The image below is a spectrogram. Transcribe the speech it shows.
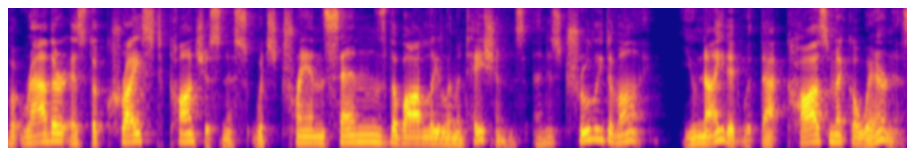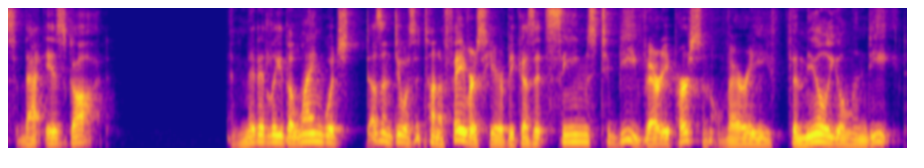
but rather as the Christ consciousness which transcends the bodily limitations and is truly divine, united with that cosmic awareness that is God. Admittedly, the language doesn't do us a ton of favors here because it seems to be very personal, very familial indeed.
